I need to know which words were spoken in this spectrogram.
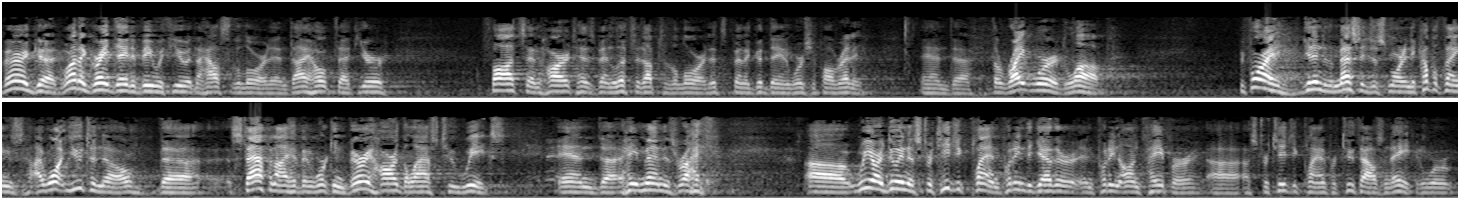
Very good. What a great day to be with you in the house of the Lord. And I hope that your thoughts and heart has been lifted up to the Lord. It's been a good day in worship already. And uh, the right word, love. Before I get into the message this morning, a couple things I want you to know. The staff and I have been working very hard the last two weeks. And uh, amen is right. Uh, we are doing a strategic plan, putting together and putting on paper uh, a strategic plan for 2008. And we're,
